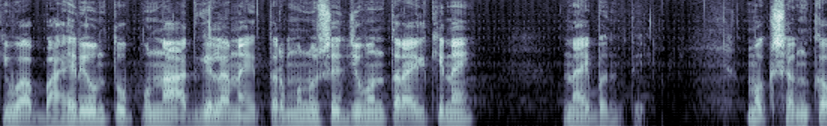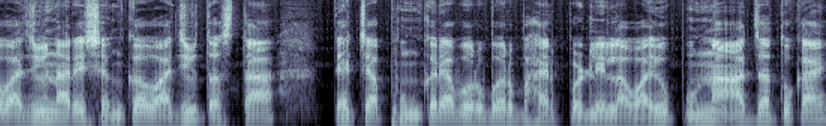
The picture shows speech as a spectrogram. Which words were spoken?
किंवा बाहेर येऊन तो पुन्हा आत गेला नाही तर मनुष्य जिवंत राहील की नाही? नाही बनते मग शंख वाजविणारे शंख वाजवित असता त्याच्या फुंकऱ्याबरोबर बाहेर पडलेला वायू पुन्हा आत जातो काय?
